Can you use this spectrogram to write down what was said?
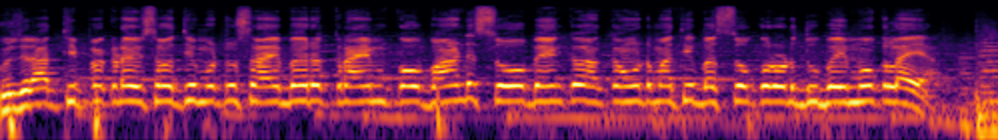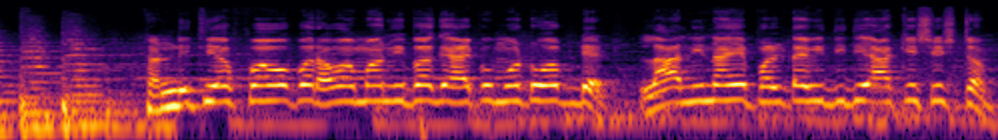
ગુજરાતથી પકડાયું સૌથી મોટું સાયબર ક્રાઇમ કૌભાંડ સો બેંક એકાઉન્ટમાંથી બસો કરોડ દુબઈ મોકલાયા. ઠંડીથી અફવાઓ પર હવામાન વિભાગે આપ્યું મોટું અપડેટ. લા નીનાએ પલટાવી દીધી આખી સિસ્ટમ.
